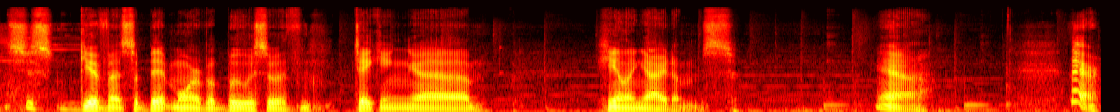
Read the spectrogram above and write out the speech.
Let's just give us a bit more of a boost with taking uh, healing items. Yeah. There.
